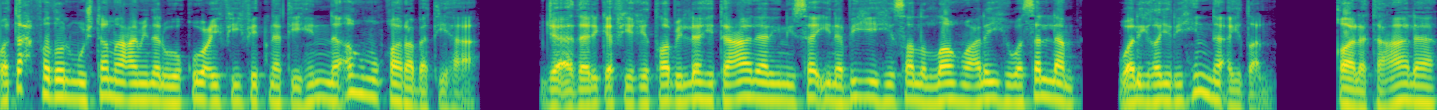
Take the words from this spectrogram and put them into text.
وتحفظ المجتمع من الوقوع في فتنتهن أو مقاربتها. جاء ذلك في خطاب الله تعالى لنساء نبيه صلى الله عليه وسلم ولغيرهن أيضا. قال تعالى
